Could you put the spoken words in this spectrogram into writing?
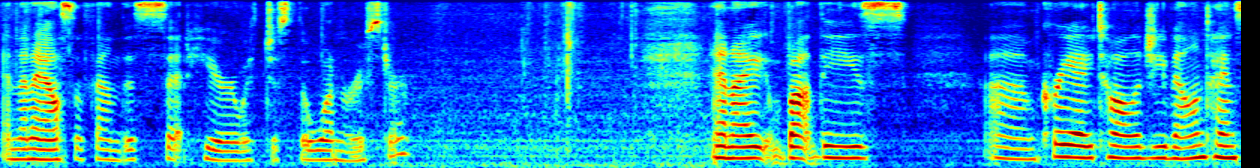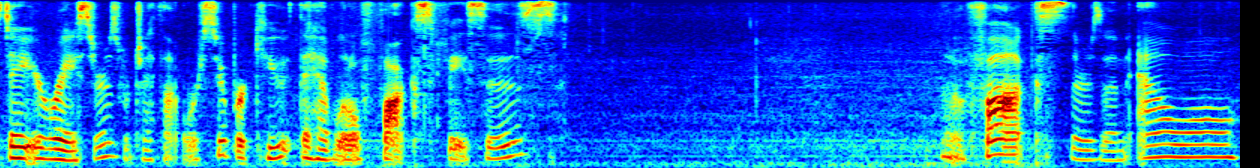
And then I also found this set here with just the one rooster. And I bought these um, Creatology Valentine's Day erasers, which I thought were super cute. They have little fox faces. Little fox, there's an owl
